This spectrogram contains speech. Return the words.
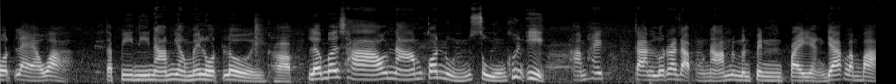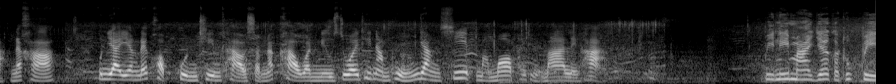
ลดแล้วอะแต่ปีนี้น้ำยังไม่ลดเลย ครับ แล้วเมื่อเช้าน้ำก็หนุนสูงขึ้นอีกทำให้การลดระดับของน้ำเนี่ยมันเป็นไปอย่างยากลำบากนะคะ คุณยายยังได้ขอบคุณทีมข่าวสำนักข่าววันนิวส์ด้วยที่นำถุงยังชีพมามอบให้ถึงบ้านเลยค่ะ ปีนี้มาเยอะกว่าทุกปี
